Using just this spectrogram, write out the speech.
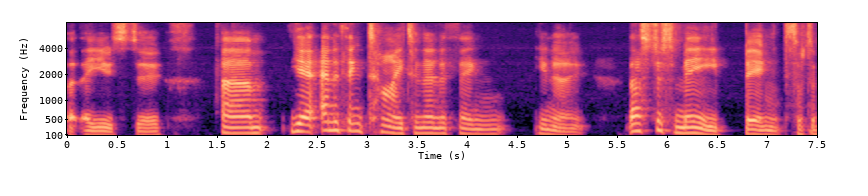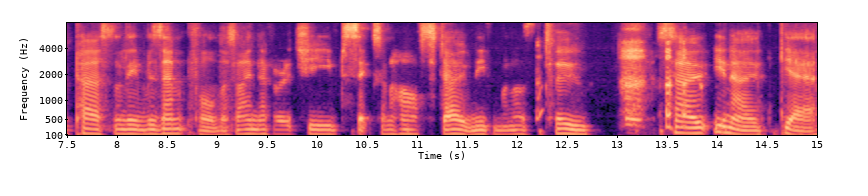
that they used to. Um, yeah, anything tight and anything, you know, that's just me being sort of personally resentful that I never achieved six and a half stone, even when I was two. So, you know, yeah.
